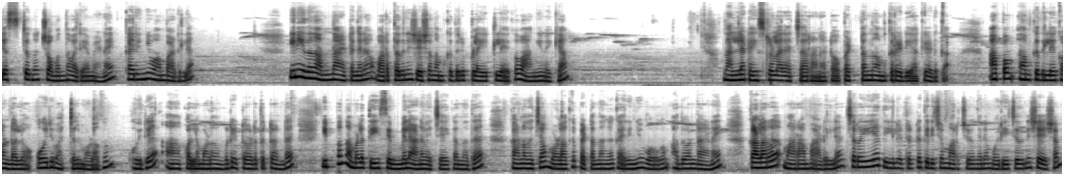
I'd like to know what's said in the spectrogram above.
ജസ്റ്റ് ഒന്ന് ചുമന്ന് വരാൻ വേണേ. കരിഞ്ഞു പോകാൻ പാടില്ല. ഇനി ഇത് നന്നായിട്ടിങ്ങനെ വറുത്തതിന് ശേഷം നമുക്കിതൊരു പ്ലേറ്റിലേക്ക് വാങ്ങി വയ്ക്കാം നല്ല ടേസ്റ്റുള്ള ഒരു അച്ചാറാണ് കേട്ടോ. പെട്ടെന്ന് നമുക്ക് റെഡിയാക്കി എടുക്കാം. അപ്പം നമുക്കിതിലേക്കുണ്ടല്ലോ ഒരു വറ്റൽ മുളകും ഒരു കൊല്ലമുളകും കൂടി ഇട്ട് കൊടുത്തിട്ടുണ്ട്. ഇപ്പം നമ്മൾ തീ സിമ്മിലാണ് വെച്ചേക്കുന്നത്. കാരണം എന്ന് വെച്ചാൽ മുളക് പെട്ടെന്ന് അങ്ങ് കരിഞ്ഞു പോകും. അതുകൊണ്ടാണ് കളറ് മാറാൻ പാടില്ല. ചെറിയ തീയിലിട്ടിട്ട് തിരിച്ചും മറിച്ചും ഇങ്ങനെ മുരിച്ചതിന് ശേഷം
